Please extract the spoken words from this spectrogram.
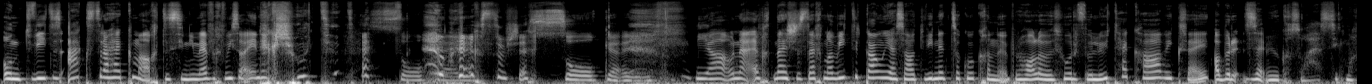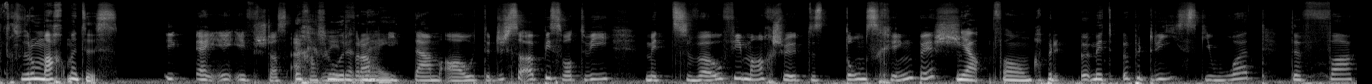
und wie das extra hat gemacht. Dass sie ihm einfach wie so einen geil. hat. so schlecht. so geil. Ja, und dann, einfach, dann ist es echt noch weitergegangen. Ich konnte es halt wie nicht so gut überholen, weil es viele Leute hatte, wie gesagt. Aber es hat mich wirklich so hässlich gemacht. Warum macht man das? Ich, ich, ich verstehe es Ich echt kann's nicht. Vor allem nein. in diesem Alter. Das ist so etwas, was du wie mit 12 machst, weil du ein dummes Kind bist. Ja, voll. Aber mit über 30, what the fuck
